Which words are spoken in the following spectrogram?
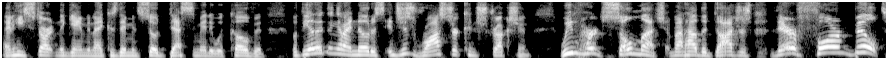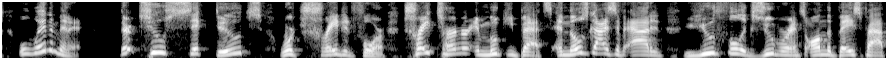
and he's starting the game tonight because they've been so decimated with COVID. But the other thing that I noticed in just roster construction, we've heard so much about how the Dodgers, they're farm built. Well, wait a minute. They're two sick dudes were traded for Trea Turner and Mookie Betts. And those guys have added youthful exuberance on the base path,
